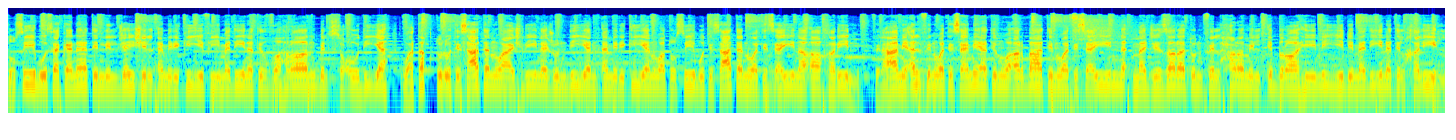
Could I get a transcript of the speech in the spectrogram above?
تصيب ثكنات للجيش الأمريكي في مدينة الظهران بالسعودية وتقتل 29 جنديا أمريكيا وتصيب 99 آخرين. في العام 1994 مجزرة في الحرم الإبراهيمي بمدينة الخليل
